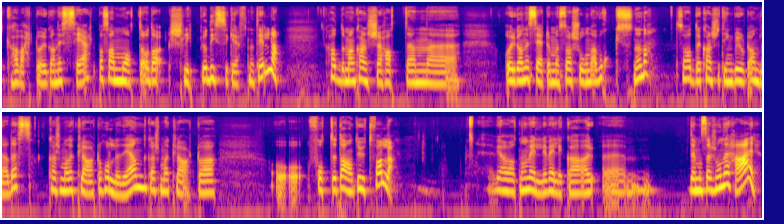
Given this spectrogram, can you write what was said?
ikke har vært organisert på samme måte. og Da slipper jo disse kreftene til. Da. Hadde man kanskje hatt en uh, organisert demonstrasjon av voksne, da, så hadde kanskje ting blitt gjort annerledes. Kanskje man hadde klart å holde det igjen, kanskje man hadde klart å, å, å fått et annet utfall. Da. Vi har hatt noen veldig vellykka uh, demonstrasjoner her.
